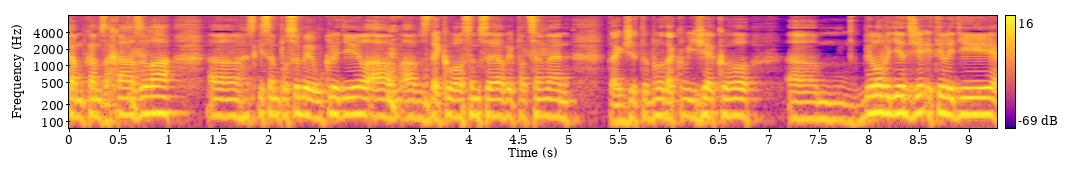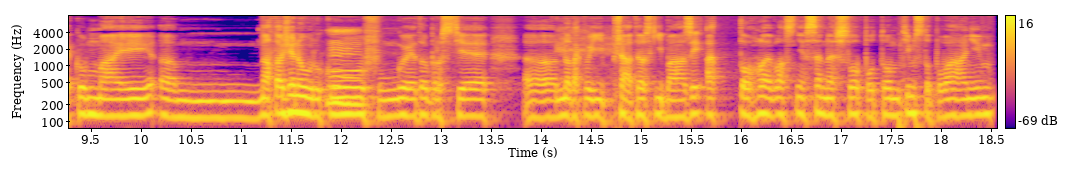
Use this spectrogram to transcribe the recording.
kam, kam zacházela. Uh, hezky jsem po sobě uklidil a, a vzdekoval jsem se a vypadl jsem ven. Takže to bylo takový, že jako um, bylo vidět, že i ty lidi jako mají um, nataženou ruku, mm. funguje to prostě uh, na takové přátelské bázi a tohle vlastně se neslo potom tím stopováním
